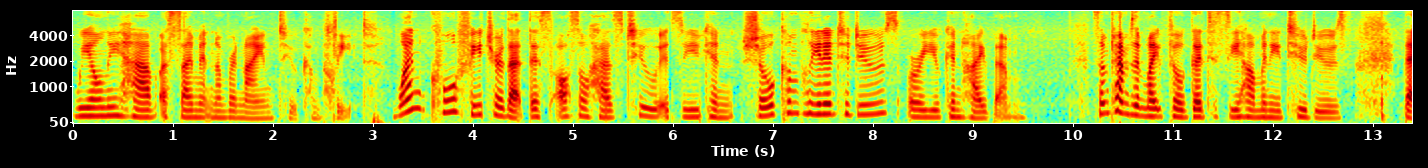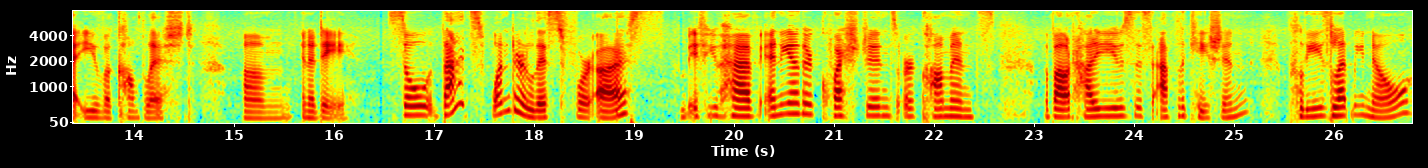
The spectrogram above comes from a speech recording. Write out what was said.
we only have assignment number nine to complete. One cool feature that this also has too is so you can show completed to-dos or you can hide them. Sometimes it might feel good to see how many to-dos that you've accomplished um, in a day. So that's Wunderlist for us. If you have any other questions or comments about how to use this application, please let me know.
